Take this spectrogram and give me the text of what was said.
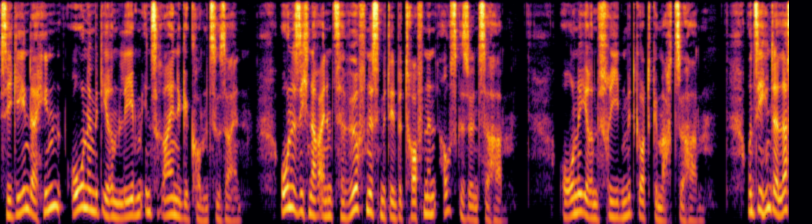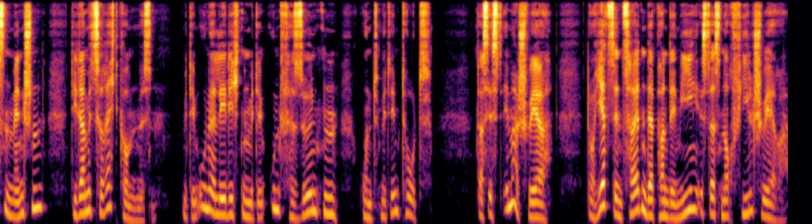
Sie gehen dahin, ohne mit ihrem Leben ins Reine gekommen zu sein ohne sich nach einem Zerwürfnis mit den Betroffenen ausgesöhnt zu haben, ohne ihren Frieden mit Gott gemacht zu haben. Und sie hinterlassen Menschen, die damit zurechtkommen müssen, mit dem Unerledigten, mit dem Unversöhnten und mit dem Tod. Das ist immer schwer, doch jetzt in Zeiten der Pandemie ist das noch viel schwerer,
